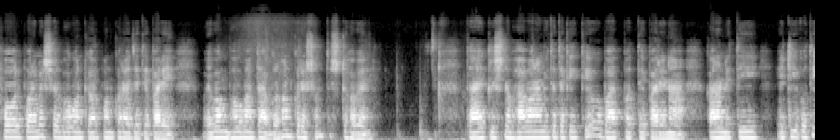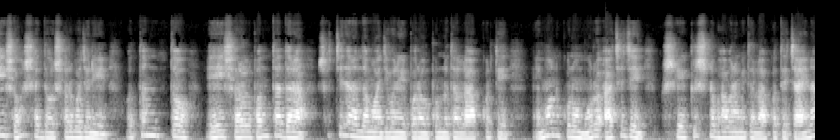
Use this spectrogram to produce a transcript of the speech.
ফল পরমেশ্বর ভগবানকে অর্পণ করা যেতে পারে এবং ভগবান তা গ্রহণ করে সন্তুষ্ট হবেন। তাই কৃষ্ণ ভাবনামিত থেকে কেউ বাদ পড়তে পারে না, কারণ এটি এটি অতি সহজসাধ্য ও সর্বজনীন, অত্যন্ত এই সরল পন্থার দ্বারা সচ্চিদানন্দময় জীবনের পরম পূর্ণতা লাভ করতে এমন কোনো মোড় আছে যে সে কৃষ্ণ ভাবনামিত লাভ করতে চায় না।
